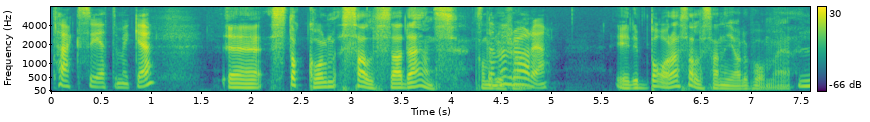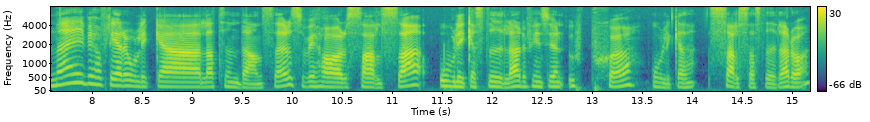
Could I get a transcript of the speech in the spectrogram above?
Tack så jättemycket. Eh, Stockholm Salsa Dance kommer Stämmer du bra ifrån. det. Är det bara salsa ni håller på med? Nej, vi har flera olika latindanser. Så vi har salsa, olika stilar. Det finns ju en uppsjö olika salsastilar då.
